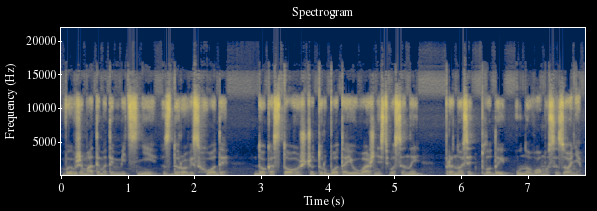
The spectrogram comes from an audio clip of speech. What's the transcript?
ви вже матимете міцні, здорові сходи, доказ того, що турбота і уважність восени приносять плоди у новому сезоні.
